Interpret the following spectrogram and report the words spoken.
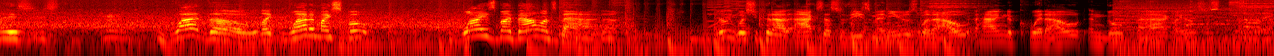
I what though? Like, what am I supposed? Why is my balance bad? Really wish you could have access to these menus without having to quit out and go back. Like, that's just. Uh,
